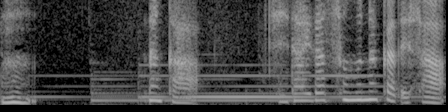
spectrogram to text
うん。なんか時代が進む中でさ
